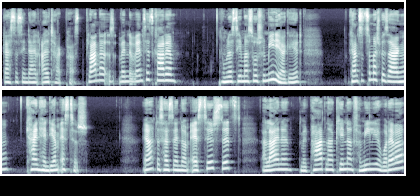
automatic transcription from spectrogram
dass das in deinen Alltag passt. Plan das, wenn es jetzt gerade um das Thema Social Media geht, kannst du zum Beispiel sagen, kein Handy am Esstisch. Ja, das heißt, wenn du am Esstisch sitzt, alleine, mit Partner, Kindern, Familie, whatever,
